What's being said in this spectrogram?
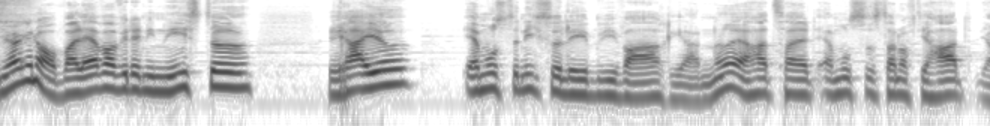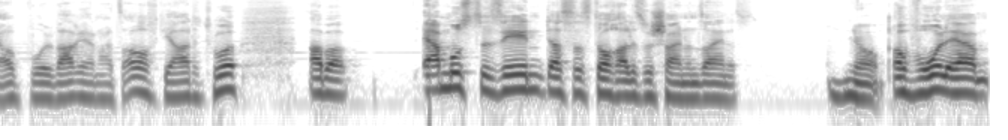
Ja, genau, weil er war wieder die nächste Reihe. Er musste nicht so leben wie Varian, ne? Er hat's halt, er musste es dann auf die harte, ja, obwohl Varian hat's auch auf die harte Tour, aber er musste sehen, dass das doch alles so Schein und Sein ist. Ja, Obwohl er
